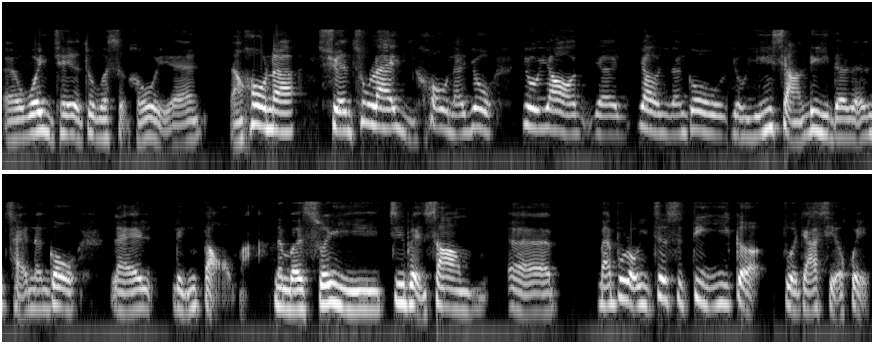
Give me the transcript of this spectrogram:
呃我以前也做过审核委员。然后呢，选出来以后呢，又又要呃要能够有影响力的人才能够来领导嘛。那么，所以基本上呃蛮不容易。这是第一个。作家协会，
